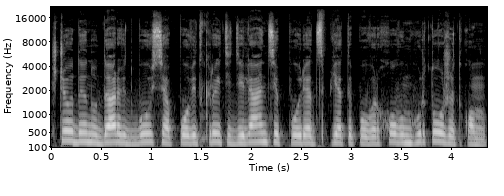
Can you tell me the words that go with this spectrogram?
Ще один удар відбувся по відкритій ділянці поряд з п'ятиповерховим гуртожитком.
